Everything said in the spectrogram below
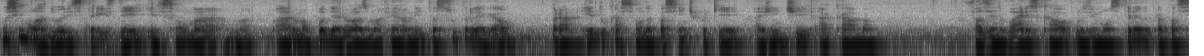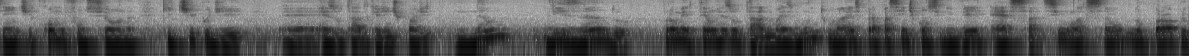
Os simuladores 3D eles são uma, uma arma poderosa, uma ferramenta super legal para educação da paciente, porque a gente acaba fazendo vários cálculos e mostrando para a paciente como funciona, que tipo de é, resultado que a gente pode, não visando prometer um resultado, mas muito mais para a paciente conseguir ver essa simulação no próprio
